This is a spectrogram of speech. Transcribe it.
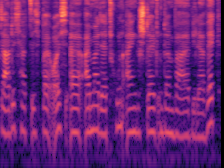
dadurch hat sich bei euch äh, einmal der Ton eingestellt und dann war er wieder weg.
